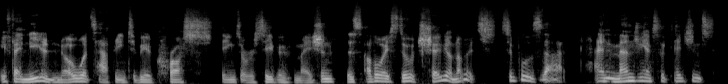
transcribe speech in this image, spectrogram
If they need to know what's happening to be across things or receive information, there's other ways to do it. Share your notes. Simple as that. And managing expectations,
